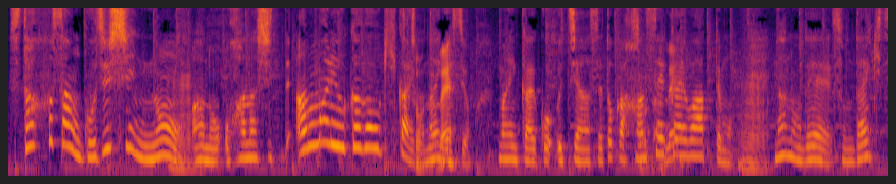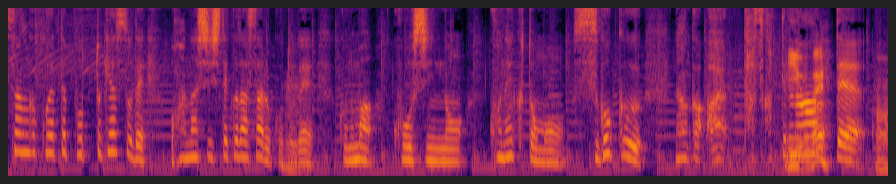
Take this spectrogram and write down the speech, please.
スタッフさんご自身の、ん。あの、お話ってあんまり伺う機会がないんですよ。そ毎回こう、打ち合わせとか反省会はあっても。うん。なので、その大吉さんがこうやってポッドキャストでお話ししてくださることで、このまあ、更新のコネクトもすごく、なんか、あ、助かってるなーって、うん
